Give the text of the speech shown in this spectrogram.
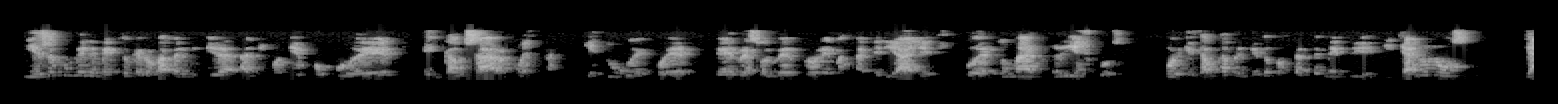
Y eso es un elemento que nos va a permitir al mismo tiempo poder encauzar nuestras inquietudes, poder eh, resolver problemas materiales, poder tomar riesgos, porque estamos aprendiendo constantemente y ya no nos, ya,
